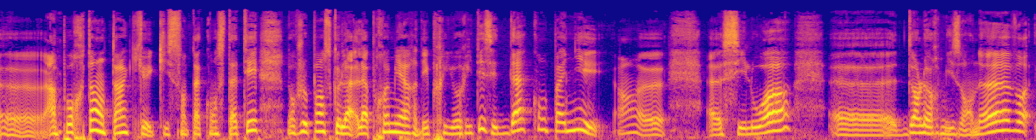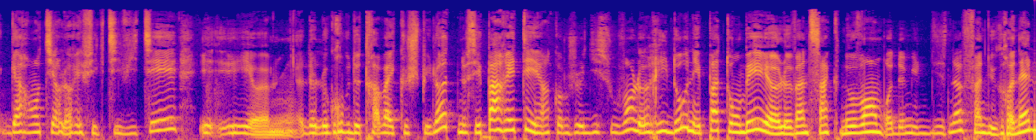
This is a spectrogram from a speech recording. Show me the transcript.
euh, importantes hein, qui, sont à constater. Donc je pense que la, première des priorités, c'est d'accompagner hein, euh, euh, ces lois dans leur mise en œuvre, garantir leur effectivité. Et, le, groupe de travail que je pilote ne s'est pas arrêté. Hein. comme je le dis souvent, le rideau n'est pas tombé le 25 novembre 2019, fin du Grenelle.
